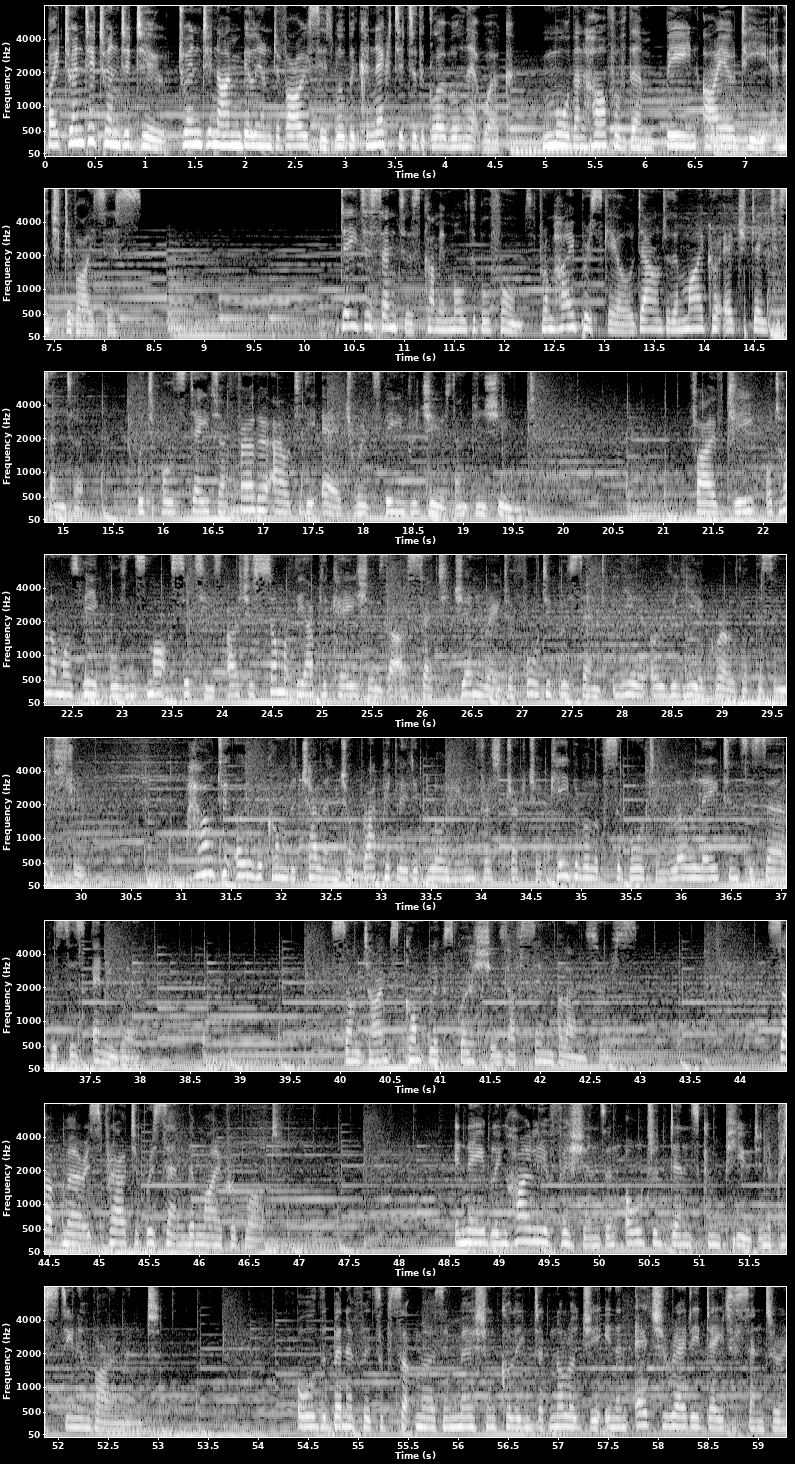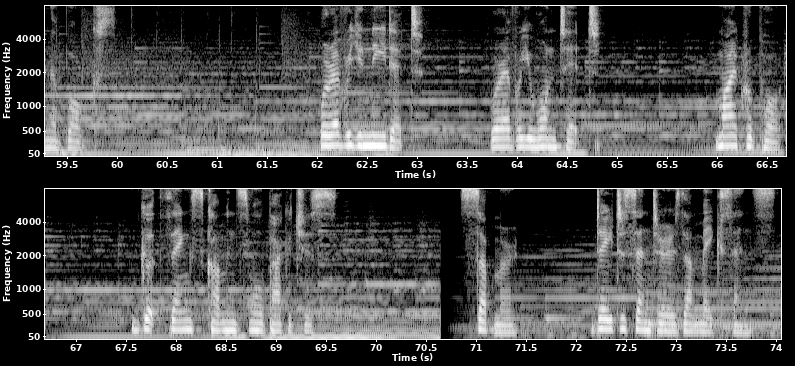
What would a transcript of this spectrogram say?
By 2022, 29 billion devices will be connected to the global network, more than half of them being IoT and edge devices. Data centers come in multiple forms, from hyperscale down to the micro edge data center, which pulls data further out to the edge where it's being produced and consumed. 5G, autonomous vehicles and smart cities are just some of the applications that are set to generate a 40% year-over-year growth of this industry. How to overcome the challenge of rapidly deploying infrastructure capable of supporting low latency services anywhere. Sometimes complex questions have simple answers. Submer is proud to present the Micropod enabling highly efficient and ultra-dense compute in a pristine environment. All the benefits of Submer's immersion cooling technology in an edge-ready data center in a box. Wherever you need it, wherever you want it. Micropod. Good things come in small packages. Submer. Data centers that make sense.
